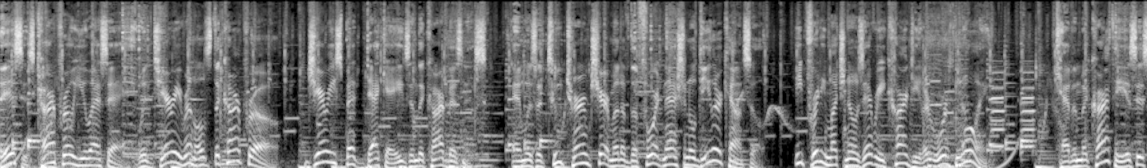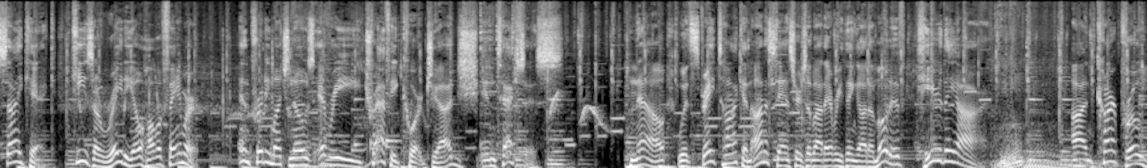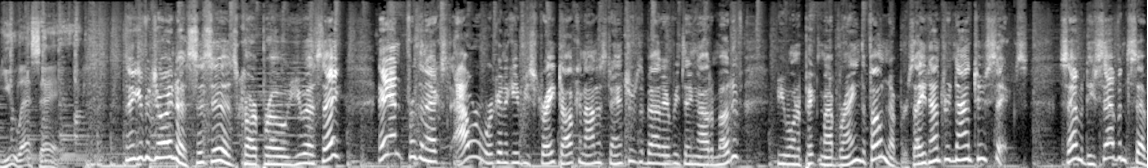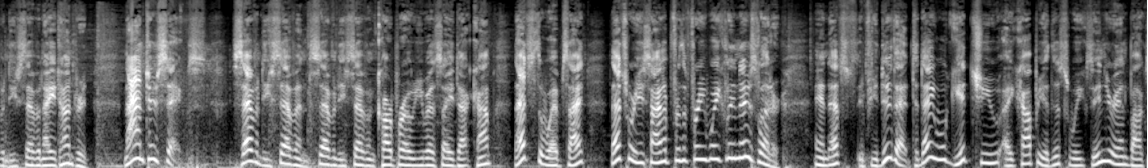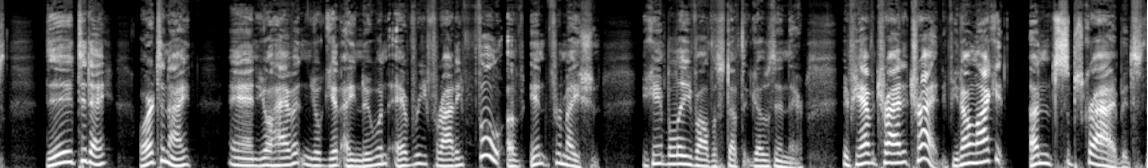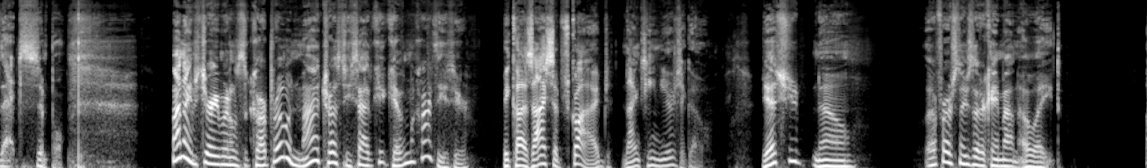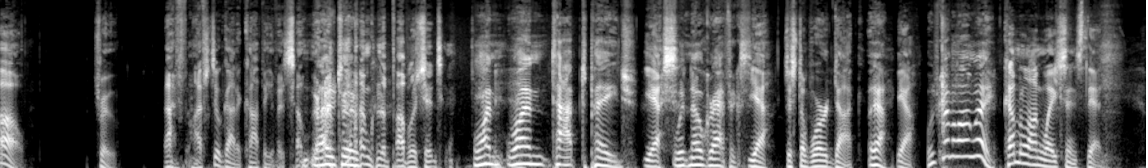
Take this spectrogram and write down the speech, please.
This is CarPro USA with Jerry Reynolds, the Car Pro. Jerry spent decades in the car business and was a two term chairman of the Ford National Dealer Council. He pretty much knows every car dealer worth knowing. Kevin McCarthy is his sidekick. He's a radio Hall of Famer and pretty much knows every traffic court judge in Texas. Now, with straight talk and honest answers about everything automotive, here they are on CarPro USA. Thank you for joining us. This is CarPro USA. And for the next hour, we're going to give you straight talk and honest answers about everything automotive. If you want to pick my brain, the phone number is 800 926 7777 800 926 7777 carprousa.com. That's the website. That's where you sign up for the free weekly newsletter. And that's if you do that today, we'll get you a copy of this week's in your inbox today or tonight and you'll have it and you'll get a new one every Friday full of information. You can't believe all the stuff that goes in there. If you haven't tried it, try it. If you don't like it, unsubscribe. It's that simple. My name's Jerry Reynolds, the Car Pro, and my trusty sidekick, Kevin McCarthy, is here. Because I subscribed 19 years ago. Yes, you know. Our first newsletter came out in 08. Oh, true. I've, I've still got a copy of it somewhere. I do too. I'm going to publish it. One one typed page. Yes. With no graphics. Yeah, just a Word doc. Yeah. Yeah. We've come a long way. Come a long way since then.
